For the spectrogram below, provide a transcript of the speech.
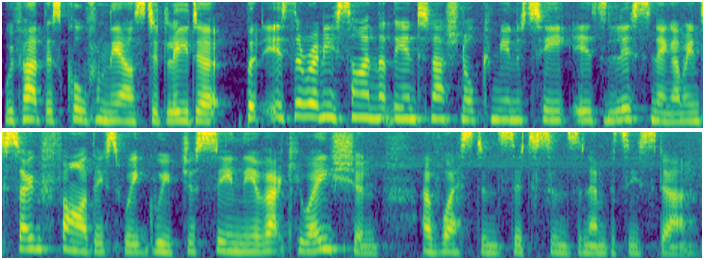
We've had this call from the ousted leader, but is there any sign that the international community is listening? I mean, so far this week, we've just seen the evacuation of Western citizens and embassy staff.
